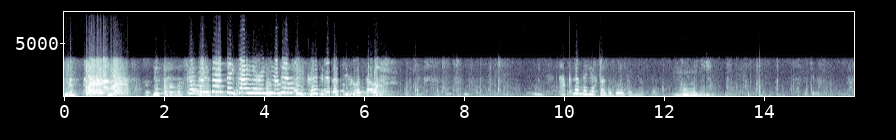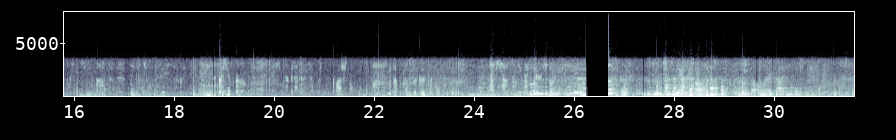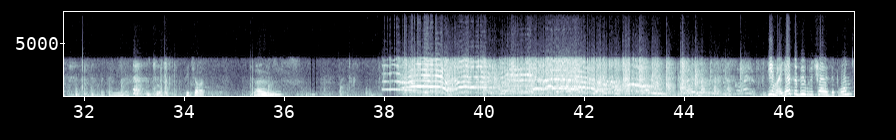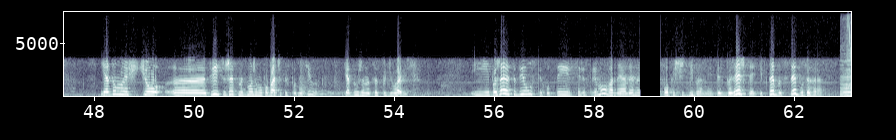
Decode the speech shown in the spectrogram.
Вот этого вот камеры, Этой камеры не вот этой камеры нас не хватало. Так к нам наверх надо было подняться. Мы идем, двери закрыты. На калитках стоит наградная соборная скважина. Там закрыта комната. Никто не. Туда назад? Ты чё? Ты чё? Діма, я тобі вручаю диплом. Я думаю, що е, твій сюжет ми зможемо побачити в понеділок. Я дуже на це сподіваюся. І бажаю тобі успіху. Ти цілеспрямований, але не поки що зібраний. Ти зберешся і в тебе все буде гаразд.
